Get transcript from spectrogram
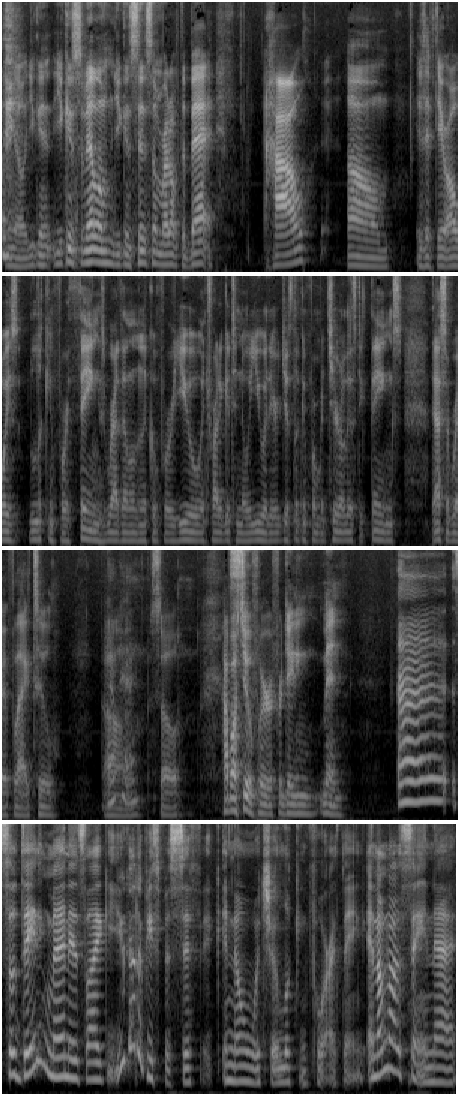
You know, you can you can smell them, you can sense them right off the bat. How um, is if they're always looking for things rather than looking for you and try to get to know you, or they're just looking for materialistic things. That's a red flag too. Um, Okay. So, how about you for for dating men? Uh, so dating men is like you got to be specific and know what you're looking for. I think, and I'm not saying that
